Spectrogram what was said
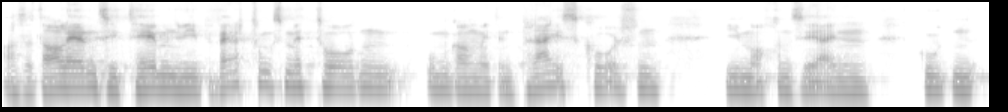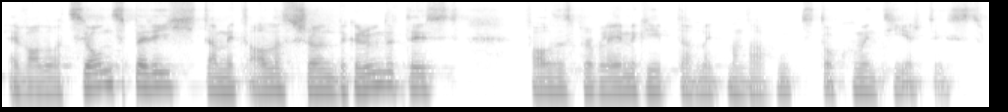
Also da lernen Sie Themen wie Bewertungsmethoden, Umgang mit den Preiskurven, wie machen Sie einen guten Evaluationsbericht, damit alles schön begründet ist, falls es Probleme gibt, damit man da gut dokumentiert ist.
